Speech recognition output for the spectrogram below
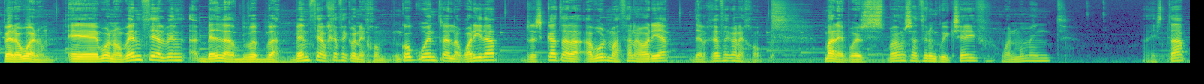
Pero bueno, eh, bueno, vence al, vence al jefe conejo. Goku entra en la guarida, rescata a Bulma Zanahoria del jefe conejo. Vale, pues vamos a hacer un quick save. One moment. Ahí está.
